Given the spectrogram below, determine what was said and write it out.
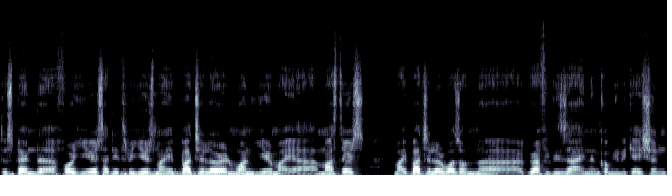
to spend uh, four years. I did three years my bachelor and one year my uh, master's. My bachelor was on uh, graphic design and communication,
